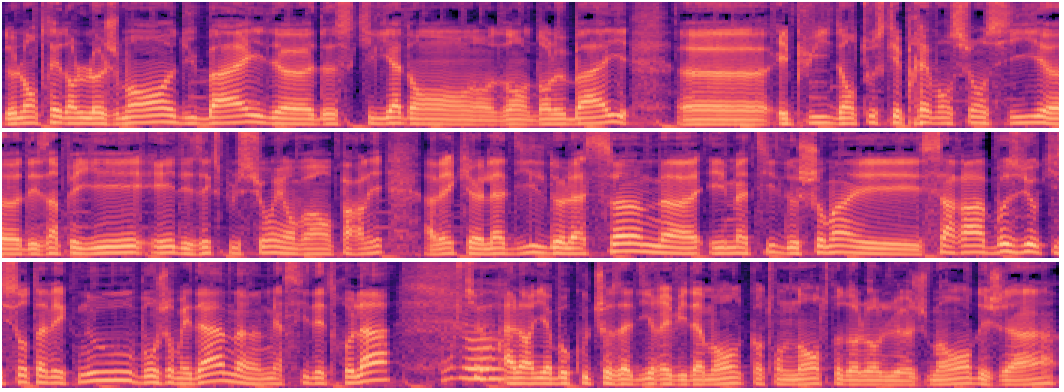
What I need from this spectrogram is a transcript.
de l'entrée dans le logement, du bail, de, de ce qu'il y a dans, dans, dans le bail, euh, et puis dans tout ce qui est prévention aussi euh, des impayés et des expulsions. Et on va en parler avec euh, Ladile de la Somme euh, et Mathilde Chaumin et Sarah Bozio qui sont avec nous. Bonjour mesdames, merci d'être là. Bonjour. Alors il y a beaucoup de choses à dire évidemment quand on entre dans le logement déjà.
